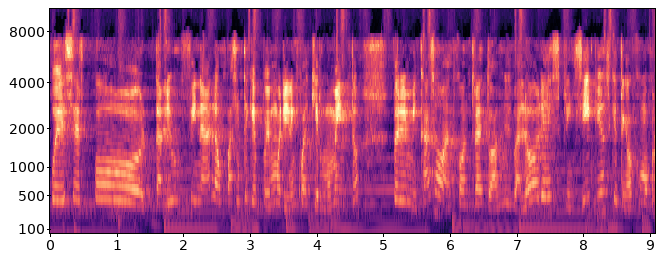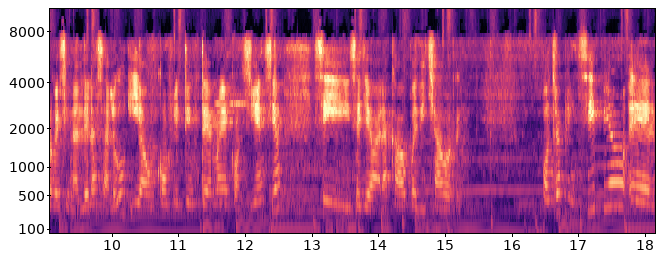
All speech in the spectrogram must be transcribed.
puede ser por darle un final a un paciente que puede morir en cualquier momento, pero en mi caso va en contra de todos mis valores, principios que tengo como profesional de la salud y a un conflicto interno de conciencia si se llevara a cabo pues dicha orden. Otro principio, el,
